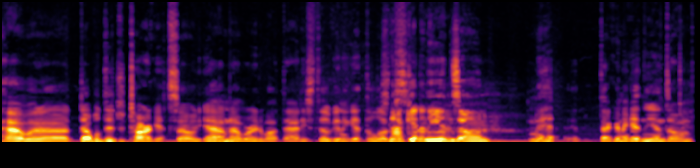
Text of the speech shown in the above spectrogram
have a double-digit target. So yeah, I'm not worried about that. He's still going to get the looks. He's not getting in the end zone. Yeah, they're going to get in the end zone.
